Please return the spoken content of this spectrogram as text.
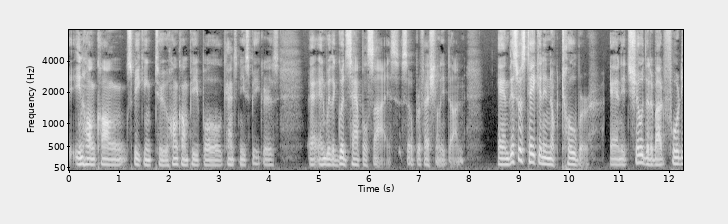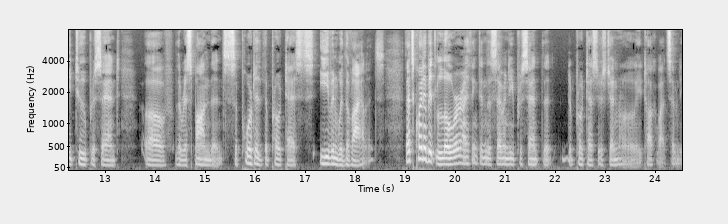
in Hong Kong, speaking to Hong Kong people, Cantonese speakers, and with a good sample size, so professionally done. And this was taken in October, and it showed that about 42% of the respondents supported the protests, even with the violence. That's quite a bit lower, I think, than the 70% that the protesters generally talk about 70,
